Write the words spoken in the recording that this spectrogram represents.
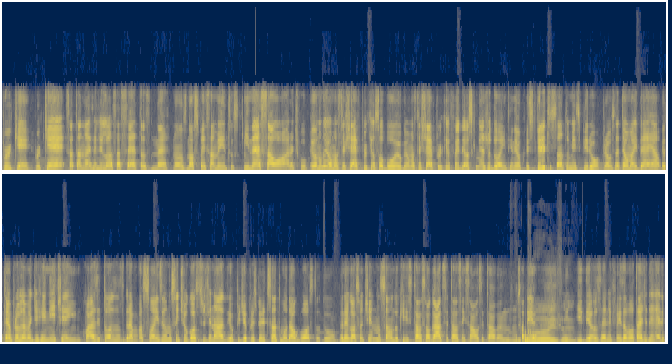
Por quê? Porque Satanás, ele lança setas, né? Nos nossos pensamentos. E nessa hora, tipo, eu não ganhei o Masterchef porque eu sou boa, eu ganhei o Masterchef porque foi Deus que me ajudou, entendeu? O Espírito Santo me inspirou. Pra você ter uma ideia, eu tenho problema de rinite em quase todas as gravações e eu não senti o gosto de nada. E eu pedia pro Espírito Santo mudar o gosto do, do negócio. Eu não tinha noção do que estava salgado, se estava sem sal, se estava. Eu não que sabia. Coisa. E, e, Deus, ele fez a vontade dele.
